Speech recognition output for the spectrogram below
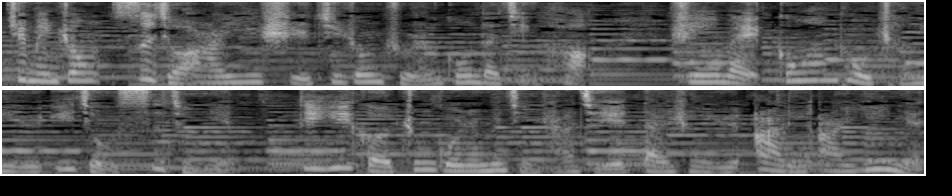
剧名中“四九二一”是剧中主人公的警号。是因为公安部成立于一九四九年，第一个中国人民警察节诞生于二零二一年。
